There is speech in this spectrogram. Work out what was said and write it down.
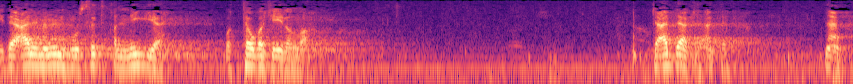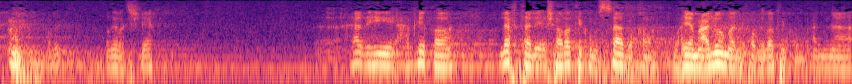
إذا علم منه صدق النية والتوبة إلى الله. تعداك تعداك. نعم. فضيلة الشيخ هذه حقيقة لفتة لإشارتكم السابقة وهي معلومة لفضيلتكم أن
